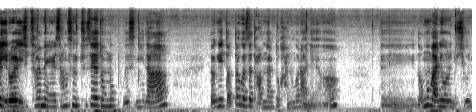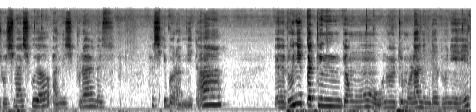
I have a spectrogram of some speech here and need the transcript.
이번에 1월 23일 상승 추세 종목 보겠습니다. 여기 떴다고 해서 다음날 또 가는 건 아니에요. 에, 너무 많이 오른 주식은 조심하시고요. 반드시 분할 매수 하시기 바랍니다. 에, 루닛 같은 경우 오늘 좀 올랐는데 루닛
